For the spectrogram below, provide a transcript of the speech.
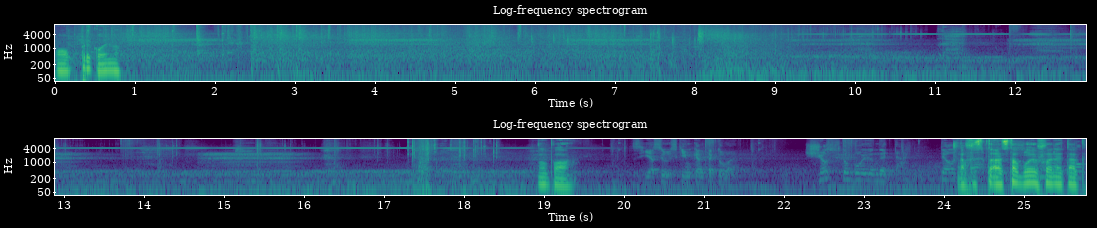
О, прикольно. Опа. З'ясуй, з ким контактувати. Що з тобою не так? А з- а з тобою що не так?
